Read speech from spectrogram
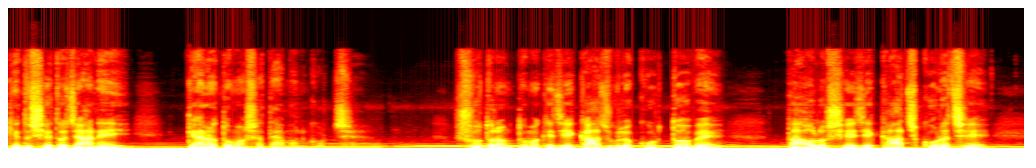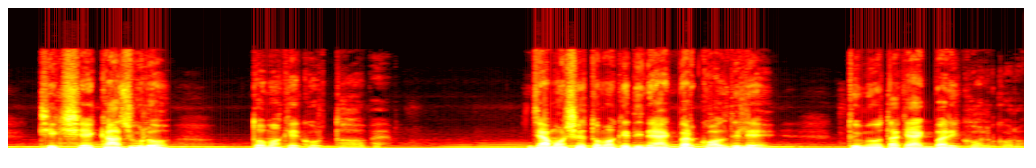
কিন্তু সে তো জানেই কেন তোমার সাথে এমন করছে। সুতরাং তোমাকে যে কাজগুলো করতে হবে, তা হলো সে যে কাজ করেছে, ঠিক সেই কাজগুলো তোমাকে করতে হবে। যেমন সে তোমাকে দিনে একবার কল দিলে, তুমিও তাকে একবারই কল করো।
